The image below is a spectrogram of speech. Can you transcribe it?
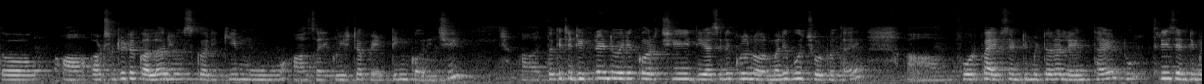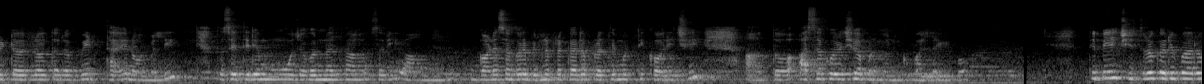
ତ ଅଠଷଠିଟା କଲର୍ ୟୁଜ୍ କରିକି ମୁଁ ଶହେ ଏକୋଇଶଟା ପେଣ୍ଟିଂ କରିଛି ତ କିଛି ଡିଫରେଣ୍ଟ ୱେରେ କରିଛି ଦିଆସିଲି ଖୋଳ ନର୍ମାଲି ବହୁତ ଛୋଟ ଥାଏ ଫୋର୍ ଫାଇଭ୍ ସେଣ୍ଟିମିଟରର ଲେନ୍ଥ ଥାଏ ଟୁ ଥ୍ରୀ ସେଣ୍ଟିମିଟରର ତା'ର ବିଟ୍ ଥାଏ ନର୍ମାଲି ତ ସେଥିରେ ମୁଁ ଜଗନ୍ନାଥ ସରି ଗଣେଶଙ୍କର ବିଭିନ୍ନ ପ୍ରକାରର ପ୍ରତିମୂର୍ତ୍ତି କରିଛି ତ ଆଶା କରୁଛି ଆପଣମାନଙ୍କୁ ଭଲ ଲାଗିବ ତେବେ ଏହି ଚିତ୍ର କରିବାର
